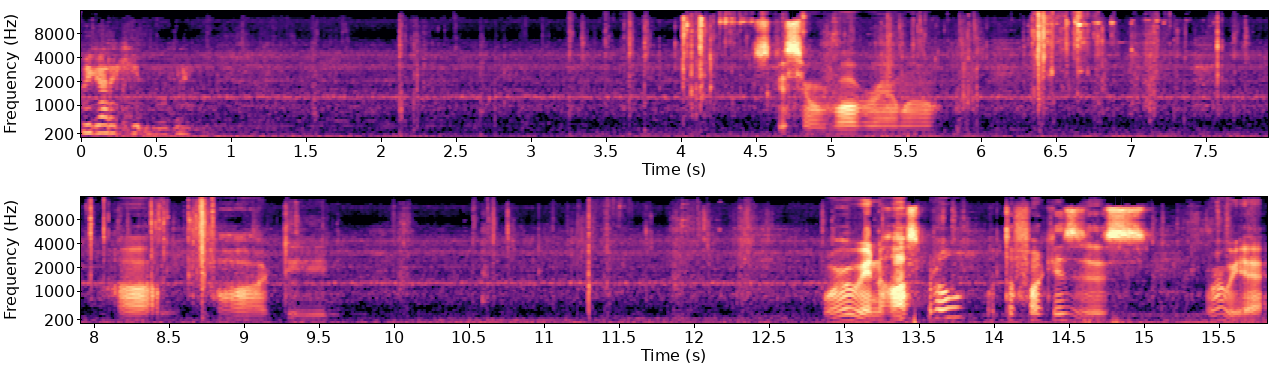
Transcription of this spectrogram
We gotta keep moving. Let's get some revolver ammo. Oh, fuck, dude. Where are we in the hospital? What the fuck is this? Where are we at?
